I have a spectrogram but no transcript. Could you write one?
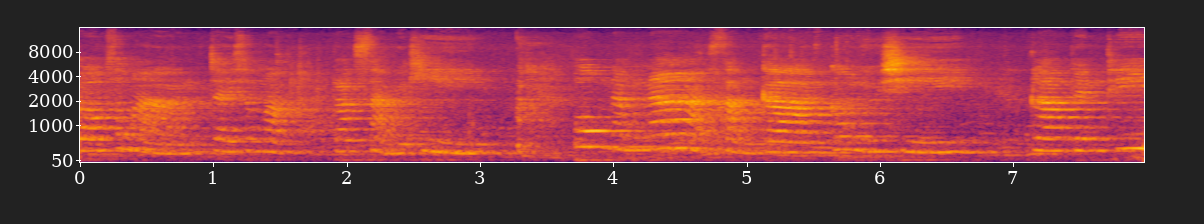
ร้องสมานใจสมัครรักสามัคคีปุ้งนำหน้าสั่งการก็รู้ชี้ กลางเป็นที่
